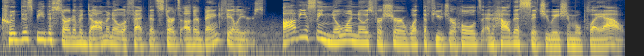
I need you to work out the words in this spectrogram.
Could this be the start of a domino effect that starts other bank failures? Obviously, no one knows for sure what the future holds and how this situation will play out.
